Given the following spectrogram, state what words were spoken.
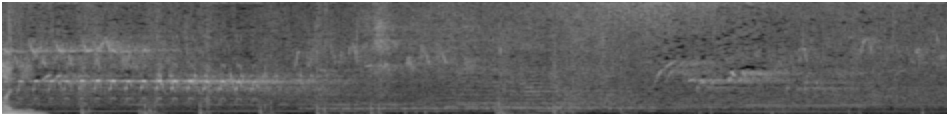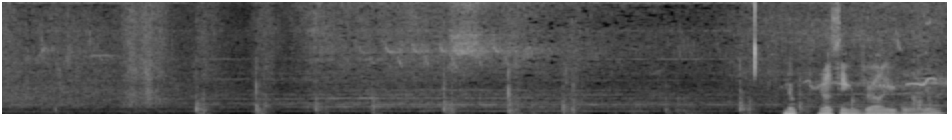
Onion. Nope, nothing valuable here.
